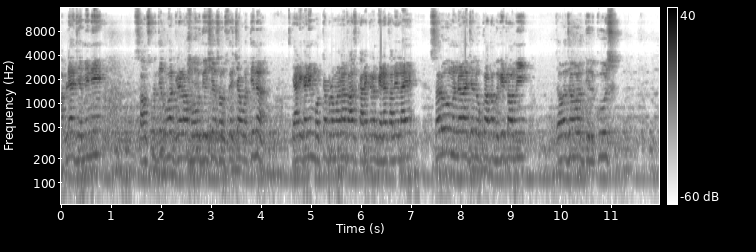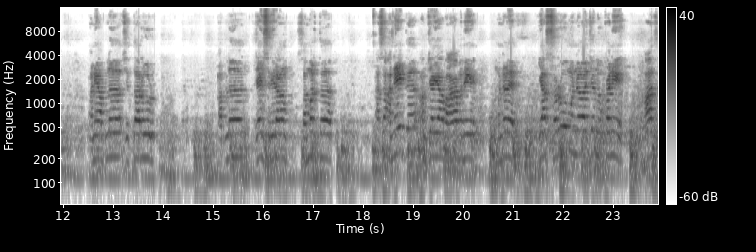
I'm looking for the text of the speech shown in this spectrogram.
आपल्या जमिनी सांस्कृतिक व क्रीडा बहुउद्देशीय संस्थेच्या वतीनं या ठिकाणी मोठ्या प्रमाणात आज कार्यक्रम घेण्यात आलेला आहे. सर्व मंडळाचे लोक आता बघितलं आम्ही. जवळजवळ दिलकुश आणि आपलं सिद्धारूढ आपलं जय श्रीराम समर्थ असं अनेक आमच्या या भागामध्ये मंडळ आहेत. या सर्व मंडळाच्या लोकांनी आज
